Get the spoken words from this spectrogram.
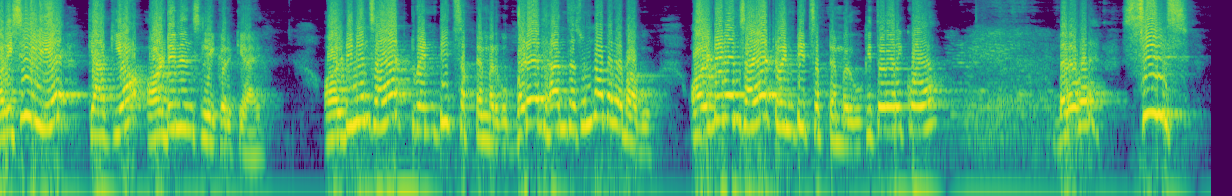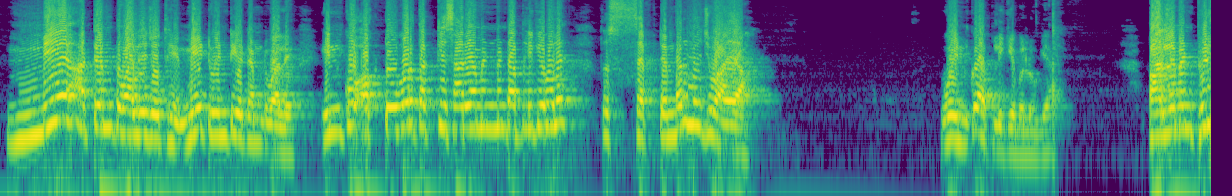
और इसीलिए क्या किया ऑर्डिनेंस लेकर के आए ऑर्डिनेंस आया ट्वेंटी सितंबर को बड़े ध्यान से सुनना मेरे बाबू ऑर्डिनेंस आया ट्वेंटी सितंबर को कितने तारीख को आया बराबर है सिंस मे अटेम्प्ट वाले जो थे मे ट्वेंटी अटेम्प्ट वाले इनको अक्टूबर तक के सारे अमेंडमेंट एप्लीकेबल है तो सेप्टेंबर में जो आया वो इनको एप्लीकेबल हो गया पार्लियामेंट फिर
